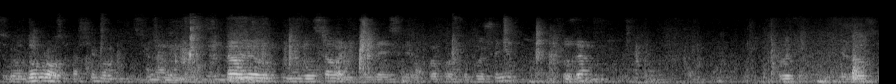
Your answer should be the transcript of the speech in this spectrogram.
Всего доброго, спасибо. Ставлю на голосование, тогда если вопросов больше нет. Кто за? Против? Держался?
